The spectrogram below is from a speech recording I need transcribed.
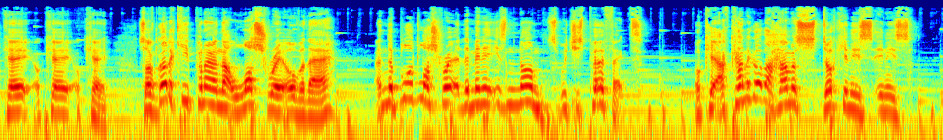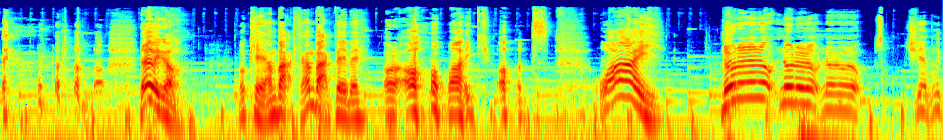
Okay, okay, okay. So I've got to keep an eye on that loss rate over there. And the blood loss rate at the minute is none, which is perfect. Okay, I've kind of got the hammer stuck in his... in his. there we go. Okay, I'm back. I'm back, baby. All right. Oh my god. Why? No, no, no, no, no, no, no, no, no, no. Gently.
